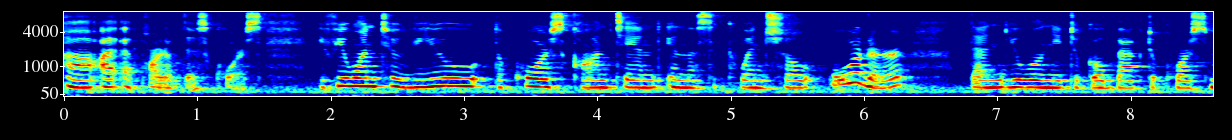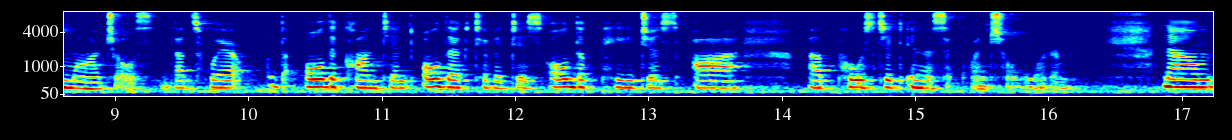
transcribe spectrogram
uh, are a part of this course. If you want to view the course content in a sequential order, then you will need to go back to course modules. That's where the, all the content, all the activities, all the pages are uh, posted in a sequential order. Now,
